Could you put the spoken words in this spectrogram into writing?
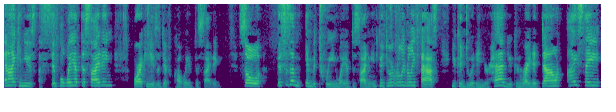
and I can use a simple way of deciding or I can use a difficult way of deciding. So this is an in between way of deciding. And You can do it really, really fast. You can do it in your head. You can write it down. I say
